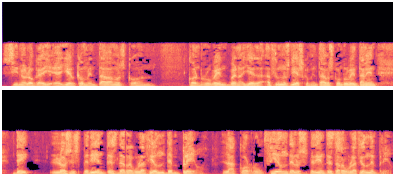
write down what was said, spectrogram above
sino lo que ayer comentábamos con, con Rubén, bueno, ayer, hace unos días comentábamos con Rubén también, de los expedientes de regulación de empleo la corrupción de los expedientes de regulación de empleo.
